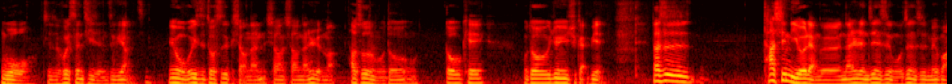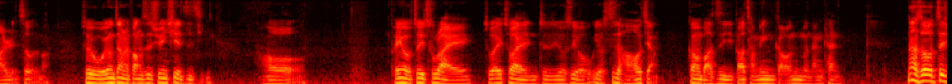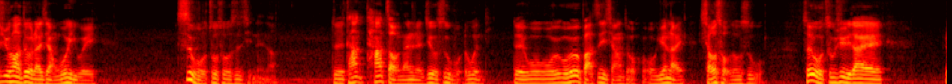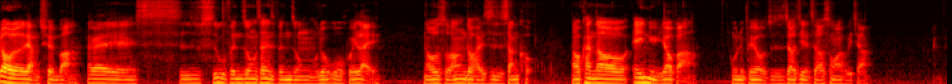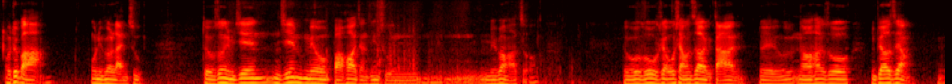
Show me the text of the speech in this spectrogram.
我就是会生气成这个样子，因为我一直都是个小男小小男人嘛，她说什么都都 OK，我都愿意去改变，但是她心里有两个男人这件事，我真的是没有办法忍受的嘛，所以我用这样的方式宣泄自己，然后朋友追出来说：“哎、出来就是有事有有事好好讲，干嘛把自己把场面搞得那么难看？”那时候这句话对我来讲，我以为是我做错事情了，你知道？对他他找男人，就是我的问题。对我我我又把自己想走，我原来小丑都是我，所以我出去大概绕了两圈吧，大概十十五分钟、三十分钟，我就我回来，然后手上都还是伤口，然后看到 A 女要把我女朋友就是叫计程车要送她回家，我就把我女朋友拦住，对我说：“你今天你今天没有把话讲清楚，你没办法走。”对我说：“我想我想要知道一个答案。”对，然后他就说：“你不要这样，因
